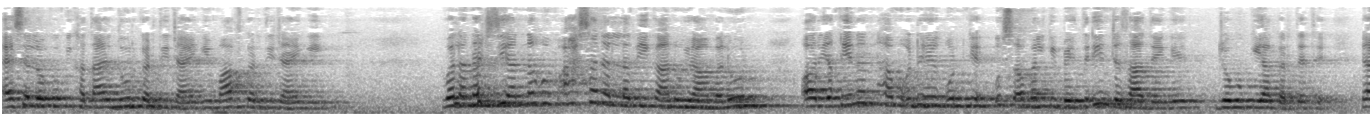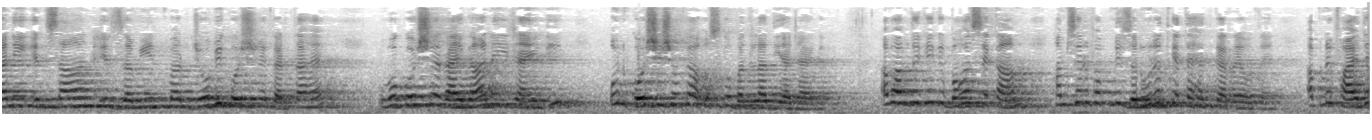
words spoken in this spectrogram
ایسے لوگوں کی خطائیں دور کر دی جائیں گی، معاف کر دی جائیں گی۔ وَلَنَجْزِي أَنَّهُمْ أَحْسَنَ الَّذِي كَانُوا يَعْمَلُونَ۔ اور یقیناً ہم انہیں ان کے اس عمل کی بہترین جزا دیں گے جو وہ کیا کرتے تھے۔ یعنی انسان اس زمین پر جو بھی کوششیں کرتا ہے، وہ کوششیں رائے گاہ نہیں جائیں گی، ان کوششوں کا اس کو بدلا دیا جائے گا۔ اب آپ دیکھیں کہ بہت سے کام ہم صرف اپنی ضرورت کے تحت کر رہے ہوتے ہیں، اپنے فائدے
